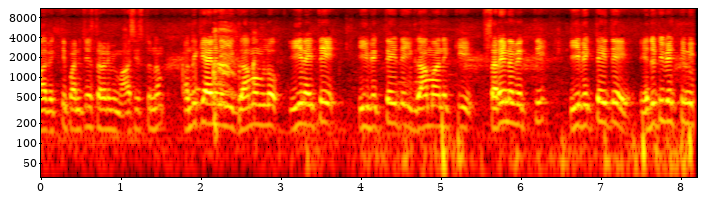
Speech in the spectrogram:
మా వ్యక్తి పనిచేస్తారని మేము ఆశిస్తున్నాం. అందుకే ఆయన ఈ గ్రామంలో ఈయనైతే ఈ వ్యక్తి అయితే ఈ గ్రామానికి సరైన వ్యక్తి. ఈ వ్యక్తి అయితే ఎదుటి వ్యక్తిని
